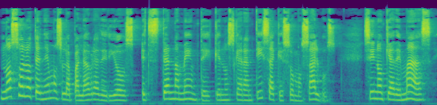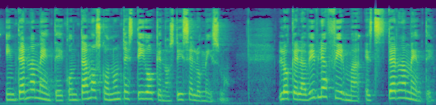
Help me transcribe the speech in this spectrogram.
No solo tenemos la palabra de Dios externamente que nos garantiza que somos salvos, sino que además internamente contamos con un testigo que nos dice lo mismo. Lo que la Biblia afirma externamente,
